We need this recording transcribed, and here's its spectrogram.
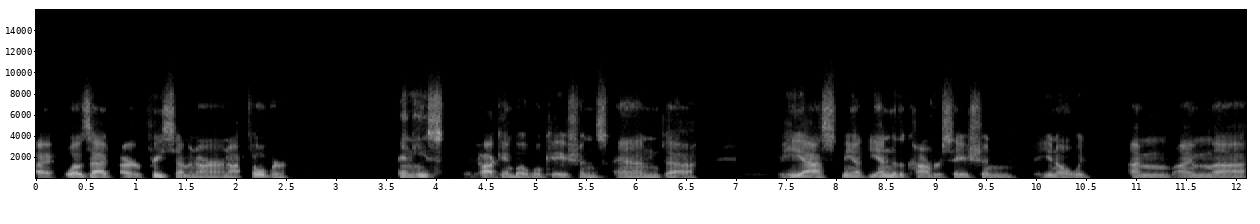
I was at our pre seminar in October, and he's talking about vocations, and uh, he asked me at the end of the conversation, you know, would I'm I'm uh,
